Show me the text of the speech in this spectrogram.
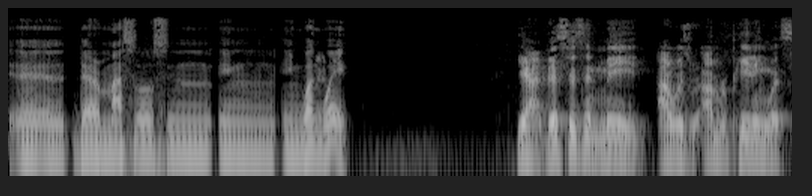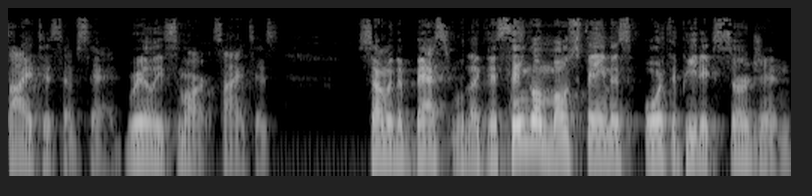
uh, their muscles in in in one way. Yeah, this isn't me. I was I'm repeating what scientists have said. Really smart scientists. Some of the best, like the single most famous orthopedic surgeon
